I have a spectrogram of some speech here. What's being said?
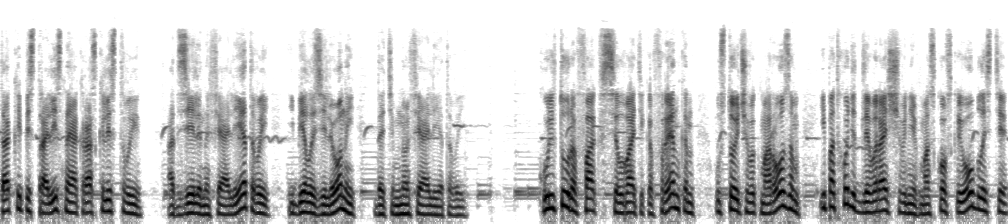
так и пестролистная окраска листвы, от зелено-фиолетовой и бело-зеленой до темно-фиолетовой. Культура факс силватика френкен устойчива к морозам и подходит для выращивания в Московской области,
